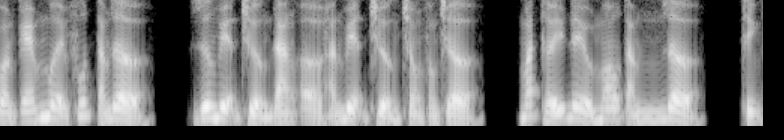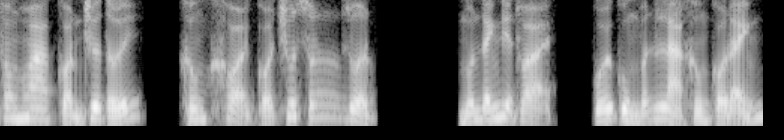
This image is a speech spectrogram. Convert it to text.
còn kém 10 phút 8 giờ, Dương viện trưởng đang ở hắn viện trưởng trong phòng chờ, mắt thấy đều mau 8 giờ, Thịnh Phong Hoa còn chưa tới, không khỏi có chút sốt ruột. Muốn đánh điện thoại, cuối cùng vẫn là không có đánh.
